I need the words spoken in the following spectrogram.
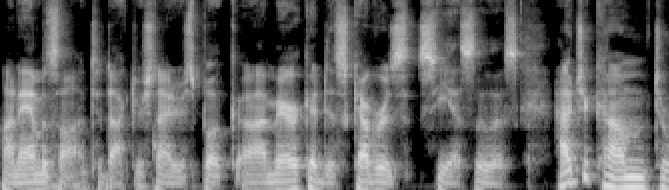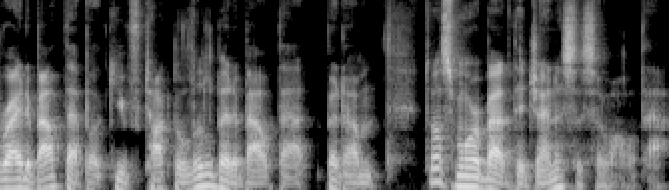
on Amazon to Dr. Snyder's book, uh, America Discovers C.S. Lewis. How'd you come to write about that book? You've talked a little bit about that, but um, tell us more about the genesis of all of that.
